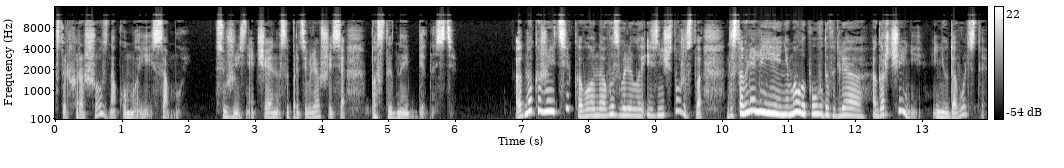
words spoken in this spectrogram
столь хорошо знакомую ей самой, всю жизнь отчаянно сопротивлявшейся постыдной бедности. Однако же и те, кого она вызволила из ничтожества, доставляли ей немало поводов для огорчения и неудовольствия.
